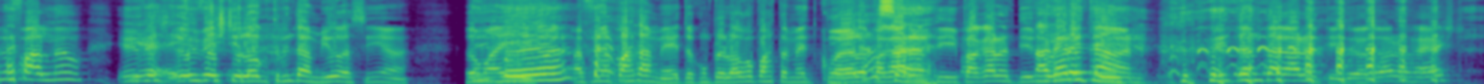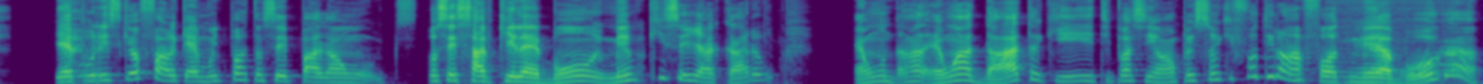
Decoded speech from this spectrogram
não falo não. Eu investi, eu investi logo 30 mil, assim, ó. Toma aí. Mas fui no apartamento. Eu comprei logo um apartamento com ela Tá pra certo. garantir, pra garantir. Pra por 30 garantir. anos. 30 anos tá garantido. Agora o resto. E é por isso que eu falo que é muito importante você pagar um. Se você sabe que ele é bom, mesmo que seja caro, é, um, é uma data que, tipo assim, uma pessoa que for tirar uma foto meia boca,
